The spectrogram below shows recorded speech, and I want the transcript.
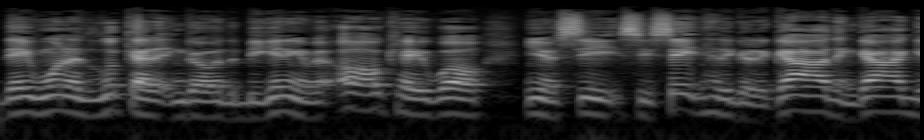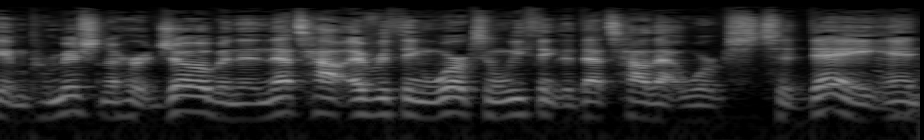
they want to look at it and go in the beginning of it. Oh, okay, well, you know, see, see, Satan had to go to God, and God gave him permission to hurt Job, and then that's how everything works. And we think that that's how that works today, mm-hmm. and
